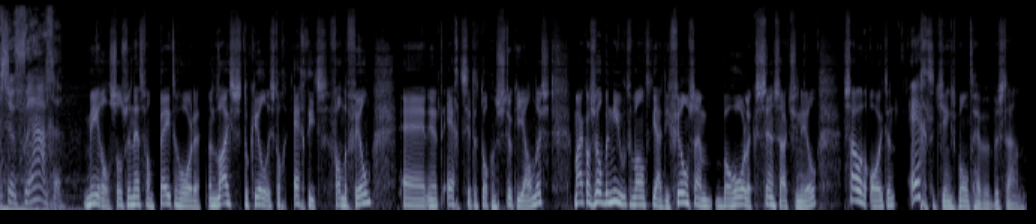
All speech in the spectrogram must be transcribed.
Alledaagse vragen. Merel, zoals we net van Peter hoorden, een license to kill is toch echt iets van de film. En in het echt zit het toch een stukje anders. Maar ik was wel benieuwd, want ja, die films zijn behoorlijk sensationeel. Zou er ooit een echt James Bond hebben bestaan?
